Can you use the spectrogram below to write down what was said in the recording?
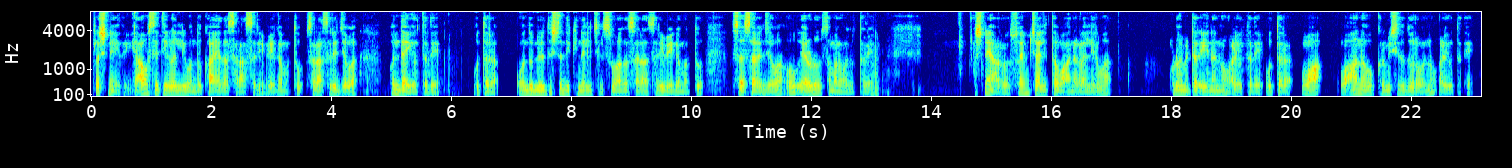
ಪ್ರಶ್ನೆ ಇದು, ಯಾವ ಸ್ಥಿತಿಗಳಲ್ಲಿ ಒಂದು ಕಾಯದ ಸರಾಸರಿ ವೇಗ ಮತ್ತು ಸರಾಸರಿ ಜವ ಒಂದೇ ಆಗಿರುತ್ತದೆ ಉತ್ತರ, ಒಂದು ನಿರ್ದಿಷ್ಟ ದಿಕ್ಕಿನಲ್ಲಿ ಚಲಿಸುವಾಗ ಸರಾಸರಿ ವೇಗ ಮತ್ತು ಸರಾಸರಿ ಜವ ಅವು ಎರಡೂ ಸಮಾನವಾಗಿರುತ್ತವೆ. ಪ್ರಶ್ನೆ ಆರು, ಸ್ವಯಂಚಾಲಿತ ವಾಹನಗಳಲ್ಲಿರುವ ಒಡೋಮೀಟರ್ ಏನನ್ನು ಅಳೆಯುತ್ತದೆ? ಉತ್ತರ, ವಾ, ವಾಹನವು ಕ್ರಮಿಸಿದ ದೂರವನ್ನು ಅಳೆಯುತ್ತದೆ.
